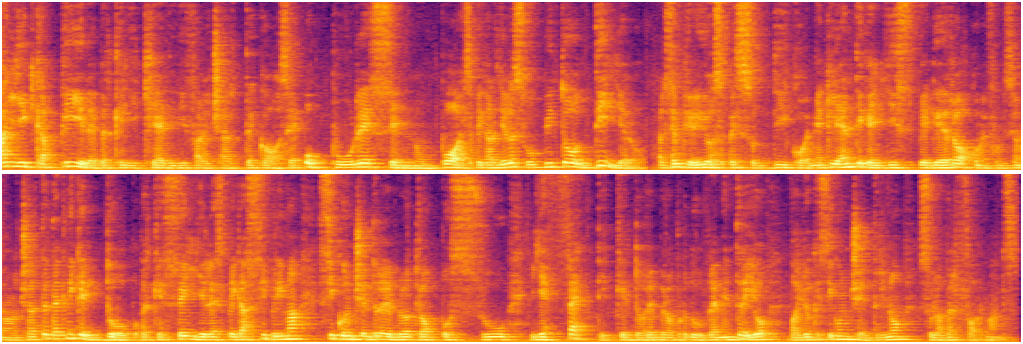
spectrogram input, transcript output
fagli capire perché gli chiedi di fare certe cose, oppure se non puoi spiegarglielo subito, diglielo. Ad esempio io spesso dico ai miei clienti che gli spiegherò come funzionano certe tecniche dopo, perché se gliele spiegassi prima si concentrerebbero troppo sugli effetti che dovrebbero produrre, mentre io voglio che si concentrino sulla performance.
